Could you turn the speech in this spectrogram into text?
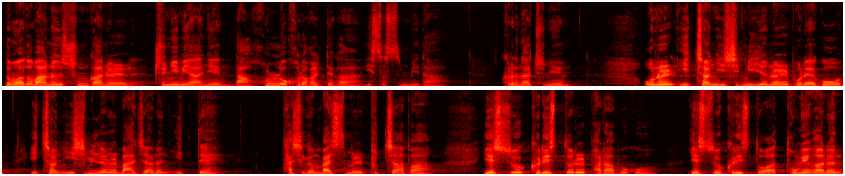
너무나도 많은 순간을 주님이 아닌 나 홀로 걸어갈 때가 있었습니다. 그러나 주님 오늘 2022년을 보내고 2021년을 맞이하는 이때 다시금 말씀을 붙잡아 예수 그리스도를 바라보고 예수 그리스도와 동행하는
